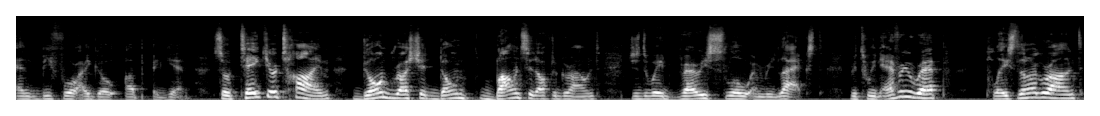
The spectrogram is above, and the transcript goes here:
and before I go up again. So take your time, don't rush it, don't bounce it off the ground, just do it very slow and relaxed. Between every rep, place it on the ground,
